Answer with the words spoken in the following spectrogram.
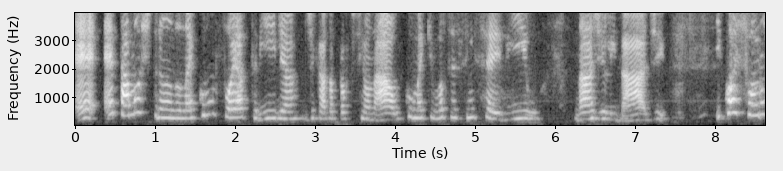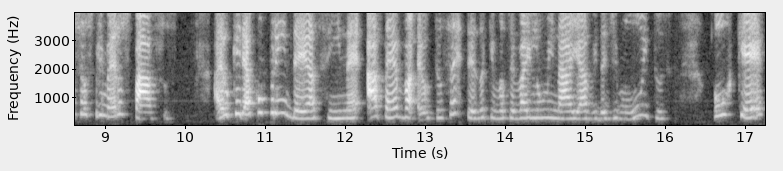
é estar é tá mostrando né, como foi a trilha de cada profissional, como é que você se inseriu na agilidade e quais foram os seus primeiros passos. Aí eu queria compreender, assim, né? Até eu tenho certeza que você vai iluminar a vida de muitos, porque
